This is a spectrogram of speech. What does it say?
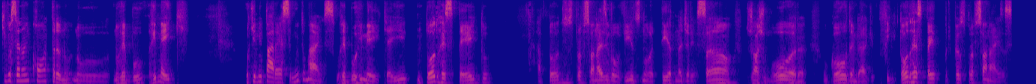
que você não encontra no, no, no Rebu Remake porque me parece muito mais o Rebu Remake, aí, com todo respeito a todos os profissionais envolvidos no roteiro, na direção, Jorge Moura, o Goldenberg, enfim, todo respeito pelos profissionais. Assim.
